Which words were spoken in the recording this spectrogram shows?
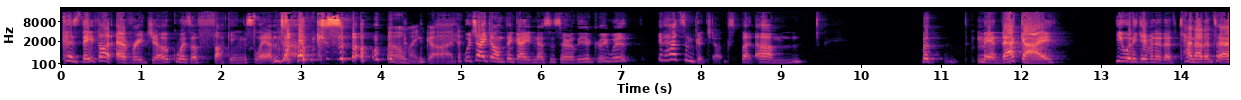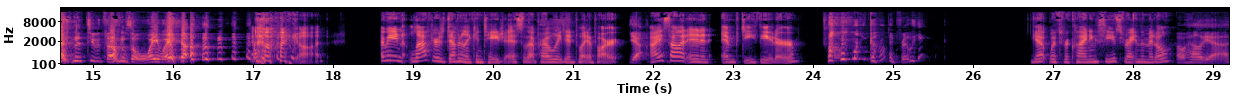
Cuz they thought every joke was a fucking slam dunk. So oh my god. which I don't think I necessarily agree with. It had some good jokes, but um but man, that guy he would have given it a 10 out of 10, two thumbs way way up. oh my god. I mean, laughter is definitely contagious, so that probably did play a part. Yeah. I saw it in an empty theater. oh my god, really? Yep, with reclining seats right in the middle. Oh hell yeah.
